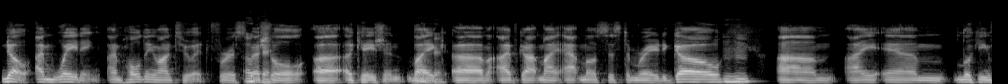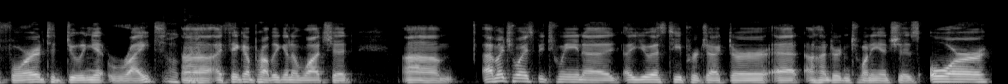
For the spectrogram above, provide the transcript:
No, I'm waiting. I'm holding on to it for a special okay. uh, occasion. Like okay. um, I've got my Atmos system ready to go. Mm-hmm. Um, I am looking forward to doing it right. Okay. Uh, I think I'm probably going to watch it. Um, I have my choice between a, a UST projector at 120 inches or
